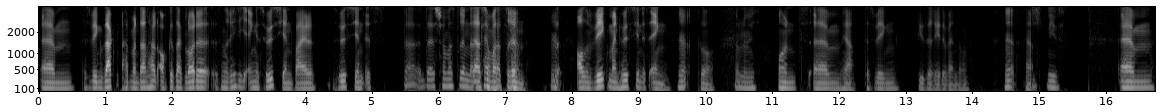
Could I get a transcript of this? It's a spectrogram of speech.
ähm, deswegen sagt, hat man dann halt auch gesagt, Leute, es ist ein richtig enges Höschen, weil das Höschen ist, da, da ist schon was drin. Da, da ist kein schon was Platz mehr. drin. Ja. Aus dem Weg, mein Höschen ist eng. Ja. So. So nämlich. Und ähm, ja, deswegen diese Redewendung. Ja, Ja. ich lieb's. Ähm,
